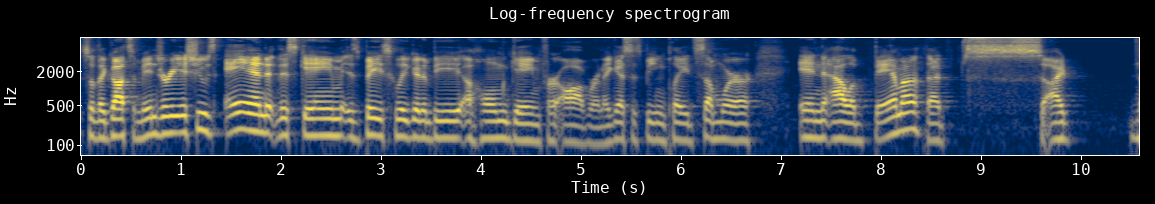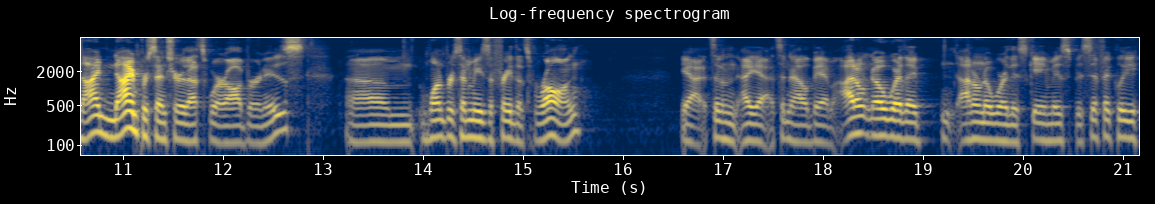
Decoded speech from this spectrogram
so they got some injury issues, and this game is basically going to be a home game for Auburn. I guess it's being played somewhere in Alabama. That's I nine nine percent sure that's where Auburn is. Um, one percent of me is afraid that's wrong. Yeah, it's in uh, yeah, it's in Alabama. I don't know where they I don't know where this game is specifically.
